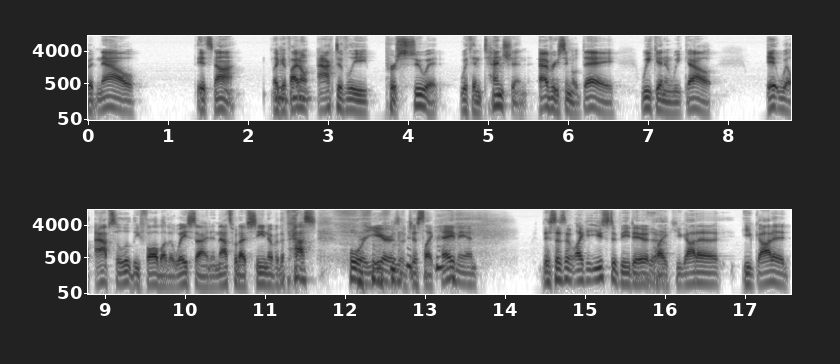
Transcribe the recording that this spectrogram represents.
But now it's not. Like mm-hmm. if I mm-hmm. don't actively pursue it with intention every single day, week in and week out, it will absolutely fall by the wayside. And that's what I've seen over the past four years of just like, hey man, this isn't like it used to be, dude. Yeah. Like you gotta, you gotta,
